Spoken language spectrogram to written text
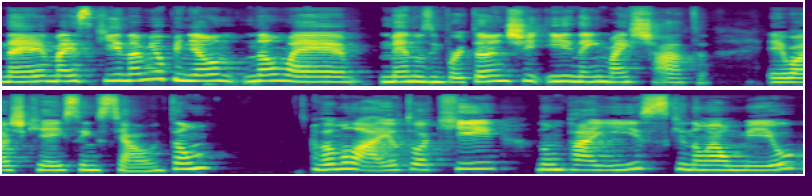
né? Mas que, na minha opinião, não é menos importante e nem mais chata. Eu acho que é essencial. Então, vamos lá. Eu estou aqui num país que não é o meu,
